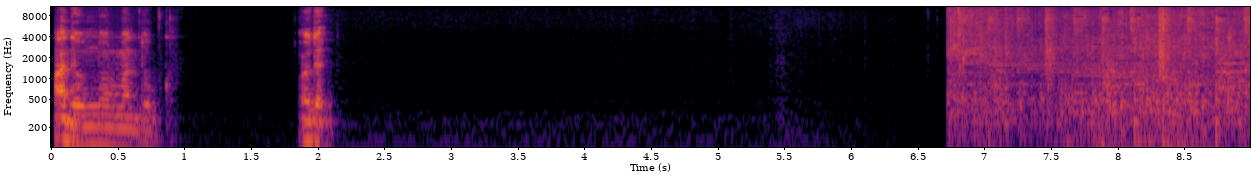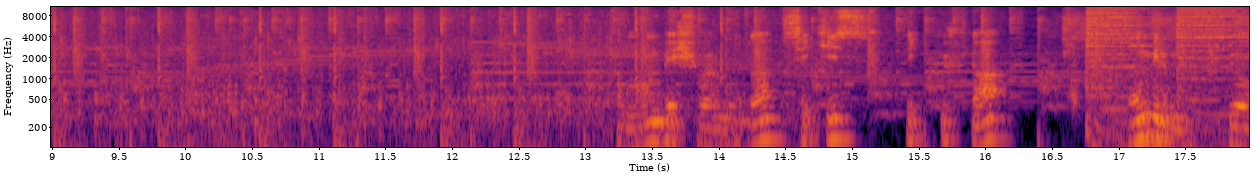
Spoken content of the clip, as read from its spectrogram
Hadi o normal Dog. Öde. Tamam 5 var burada. 8, 3 daha. 11 mi? Yok.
